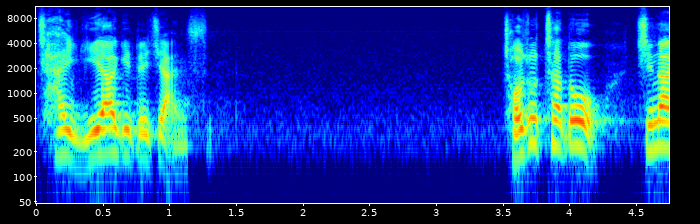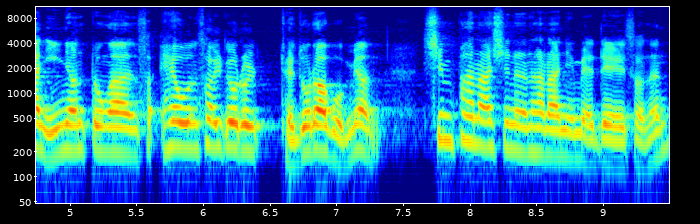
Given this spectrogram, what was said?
잘 이야기되지 않습니다. 저조차도 지난 2년 동안 해온 설교를 되돌아보면 심판하시는 하나님에 대해서는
